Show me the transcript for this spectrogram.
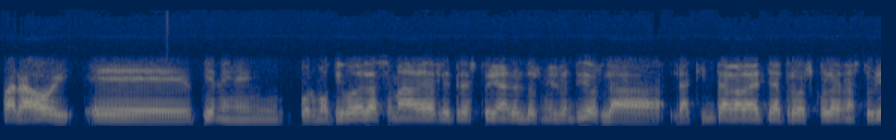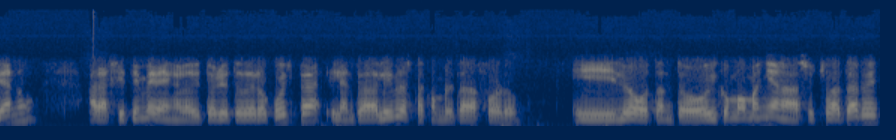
Para hoy eh, tienen, en, por motivo de la Semana de las Letras Asturianas del 2022, la, la quinta gala del Teatro Escolar en Asturiano, a las siete y media en el Auditorio Teodoro Cuesta y la entrada libre hasta completar aforo. Y luego, tanto hoy como mañana a las 8 de la tarde,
